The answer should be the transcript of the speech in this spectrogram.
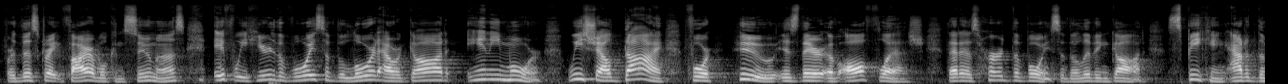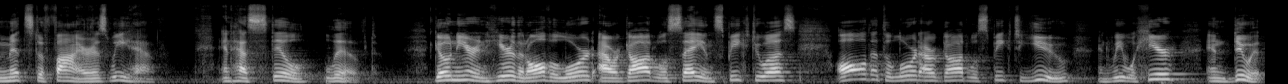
For this great fire will consume us. If we hear the voice of the Lord our God any more, we shall die. For who is there of all flesh that has heard the voice of the living God speaking out of the midst of fire as we have, and has still lived? Go near and hear that all the Lord our God will say and speak to us, all that the Lord our God will speak to you, and we will hear and do it.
